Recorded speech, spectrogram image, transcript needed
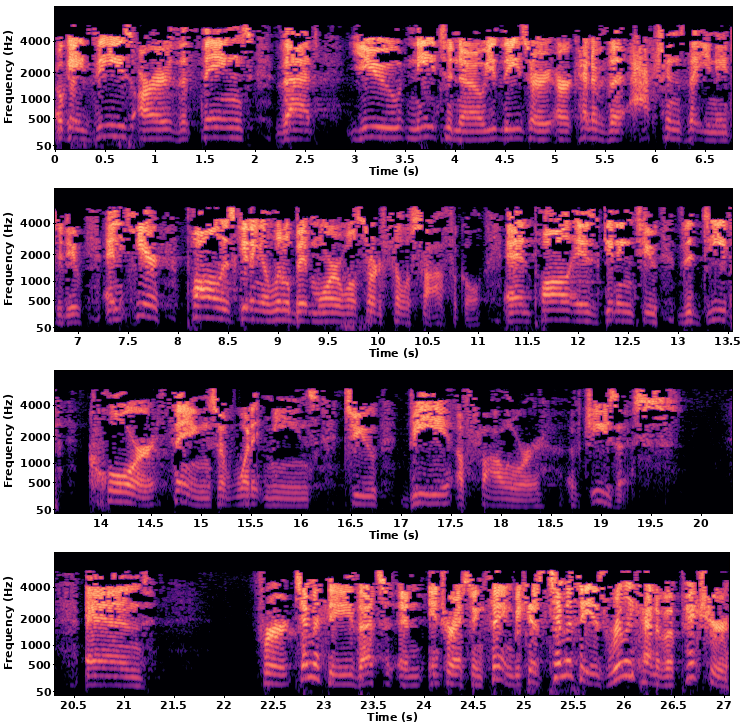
okay, these are the things that you need to know. These are, are kind of the actions that you need to do. And here, Paul is getting a little bit more, well, sort of philosophical. And Paul is getting to the deep core things of what it means to be a follower of Jesus. And for Timothy, that's an interesting thing because Timothy is really kind of a picture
